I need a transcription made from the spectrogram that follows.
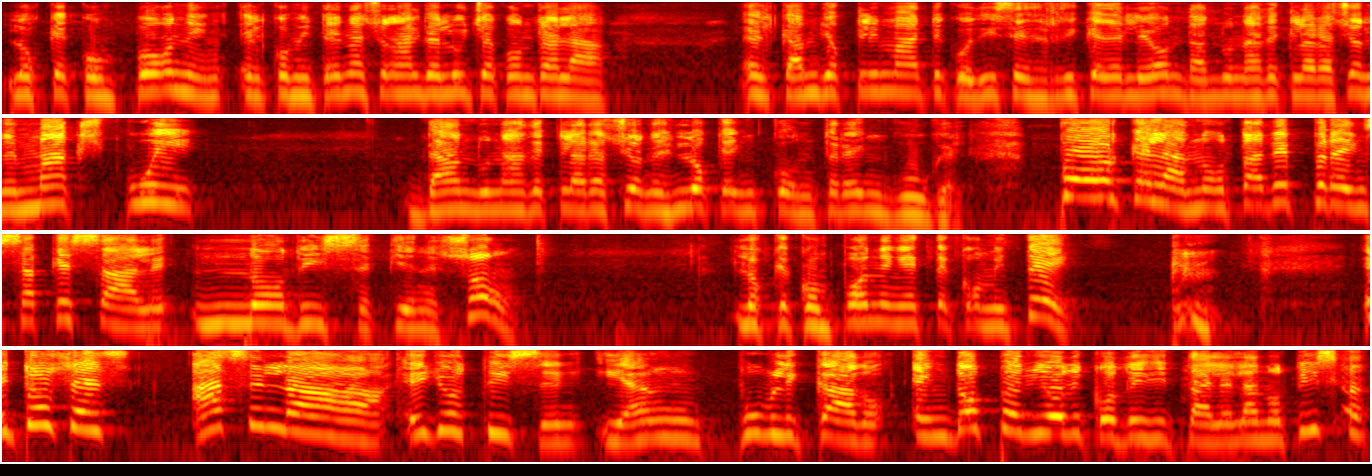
los que componen el Comité Nacional de Lucha contra la el cambio climático, dice Enrique de León dando unas declaraciones, Max Puy dando unas declaraciones, lo que encontré en Google. Porque la nota de prensa que sale no dice quiénes son los que componen este comité. Entonces, hacen la, ellos dicen y han publicado en dos periódicos digitales, la noticia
